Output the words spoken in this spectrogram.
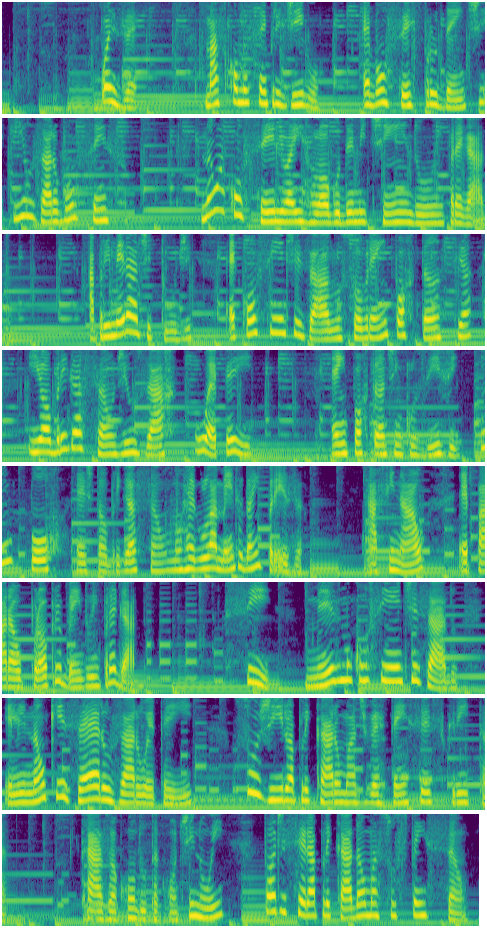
Pois é, mas como eu sempre digo, é bom ser prudente e usar o bom senso. Não aconselho a ir logo demitindo o empregado. A primeira atitude é conscientizá-lo sobre a importância e obrigação de usar o EPI. É importante, inclusive, impor esta obrigação no regulamento da empresa. Afinal, é para o próprio bem do empregado. Se, mesmo conscientizado, ele não quiser usar o EPI, sugiro aplicar uma advertência escrita. Caso a conduta continue, pode ser aplicada uma suspensão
